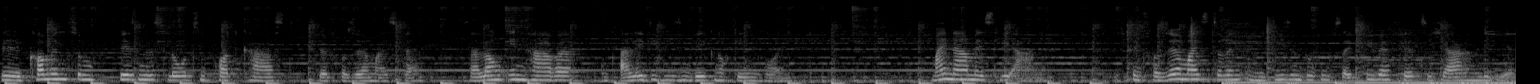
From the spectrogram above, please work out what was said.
Willkommen zum Business Lotsen Podcast für Friseurmeister, Saloninhaber und alle, die diesen Weg noch gehen wollen. Mein Name ist Liane. Ich bin Friseurmeisterin und mit diesem Beruf seit über 40 Jahren liiert.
